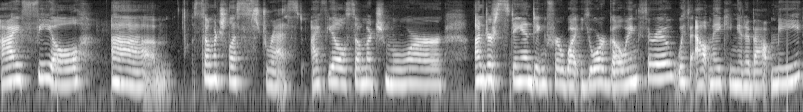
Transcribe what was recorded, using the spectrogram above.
I feel um so much less stressed. I feel so much more understanding for what you're going through without making it about me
